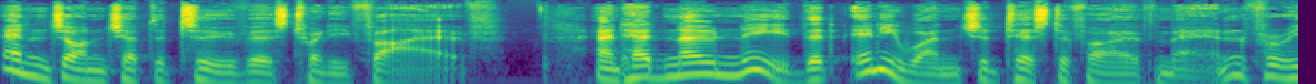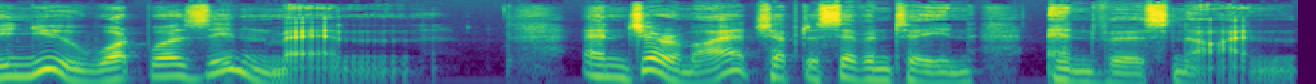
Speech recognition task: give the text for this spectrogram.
And John chapter 2 verse 25 and had no need that any one should testify of man, for he knew what was in man. And Jeremiah chapter 17 and verse 9.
